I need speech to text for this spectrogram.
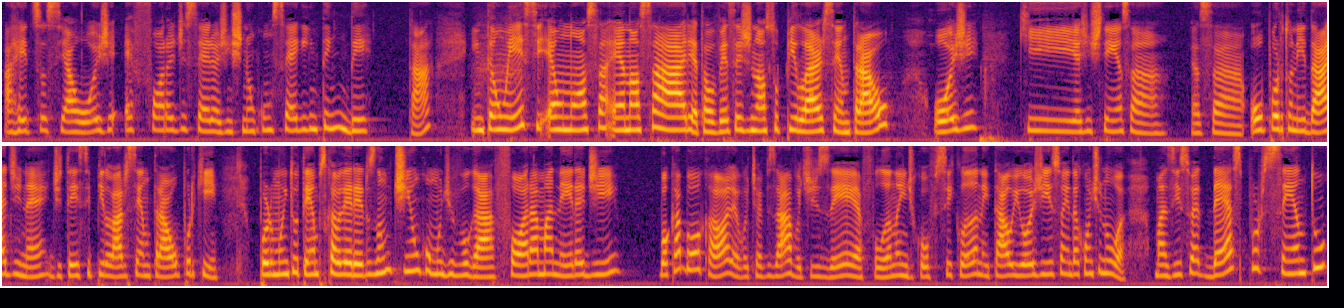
a rede social hoje é fora de sério. A gente não consegue entender tá? Então esse é o nossa é a nossa área, talvez seja nosso pilar central hoje que a gente tem essa essa oportunidade, né, de ter esse pilar central, porque por muito tempo os cabeleireiros não tinham como divulgar fora a maneira de boca a boca, olha, vou te avisar, vou te dizer, a fulana indicou ciclana e tal, e hoje isso ainda continua. Mas isso é 10%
